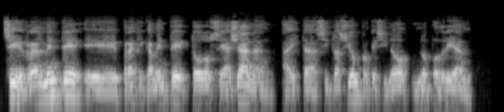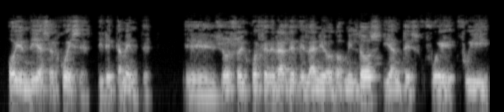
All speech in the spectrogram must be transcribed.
Sí, realmente eh, prácticamente todos se allanan a esta situación porque si no, no podrían hoy en día ser jueces directamente. Eh, yo soy juez federal desde el año 2002 y antes fui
